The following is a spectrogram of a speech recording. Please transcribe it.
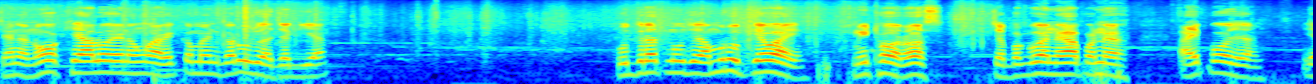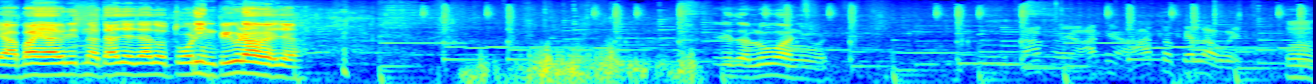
જેને નો ખ્યાલ હોય એને હું આ રેકમેન્ડ કરું છું આ જગ્યા. કુદરતનું જે અમૃત કહેવાય, મીઠો રસ જે ભગવાને આપણને આપ્યો છે, એ આ ભાઈ આવી રીતના તાજે તાજો તોડીને પીવડાવે છે. રીતે લુવાની હોય. આ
